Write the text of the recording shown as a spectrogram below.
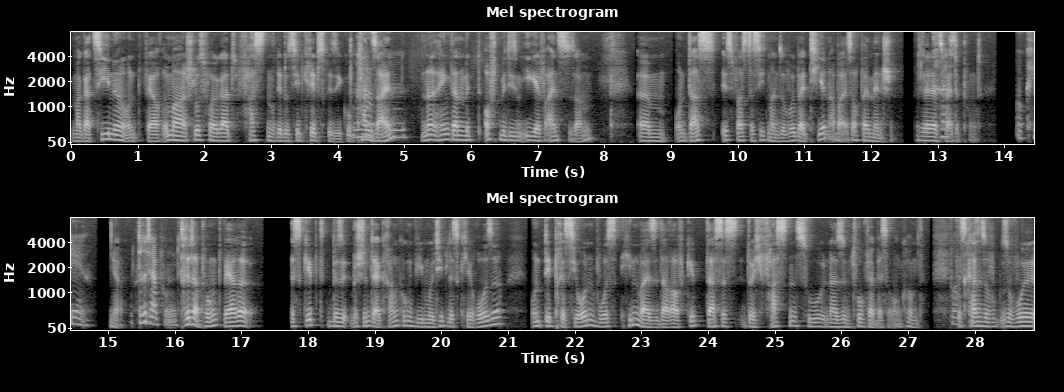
Magazine und wer auch immer Schlussfolgert, Fasten reduziert Krebsrisiko. Kann ja. sein, mhm. ne, hängt dann mit, oft mit diesem IGF-1 zusammen. Ähm, und das ist was, das sieht man sowohl bei Tieren, aber als auch bei Menschen. Das wäre der Krass. zweite Punkt. Okay. Ja. Dritter Punkt. Dritter Punkt wäre, es gibt be bestimmte Erkrankungen wie Multiple Sklerose und Depressionen, wo es Hinweise darauf gibt, dass es durch Fasten zu einer Symptomverbesserung kommt. Boah, das kann so, sowohl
